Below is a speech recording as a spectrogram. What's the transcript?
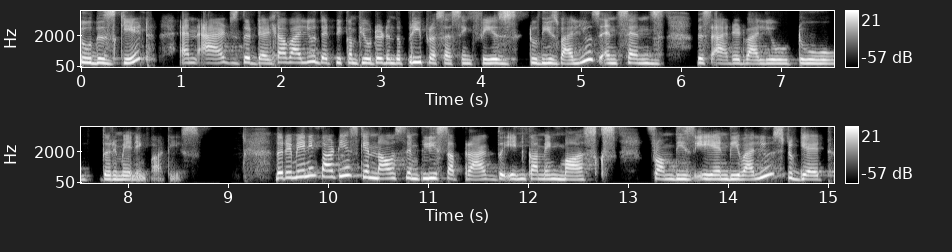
to this gate and adds the delta value that we computed in the pre-processing phase to these values and sends this added value to the remaining parties. The remaining parties can now simply subtract the incoming masks from these A and B values to get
